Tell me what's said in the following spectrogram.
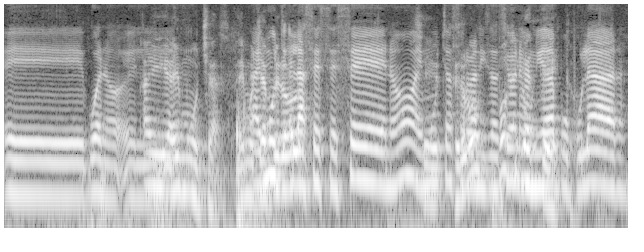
eh, bueno... hay, muchas. Hay, muchas, la CCC, ¿no? Hay muchas organizaciones, Unidad Popular.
